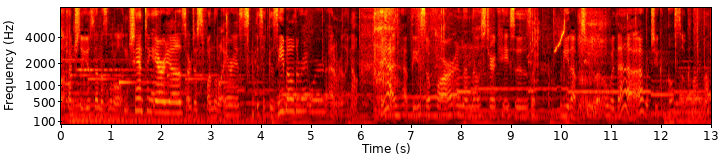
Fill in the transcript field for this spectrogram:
eventually use them as little enchanting areas or just fun little areas. Is a gazebo the right word? I don't really know. But yeah, I have these so far, and then those staircases lead up to over there, which you can also climb up.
